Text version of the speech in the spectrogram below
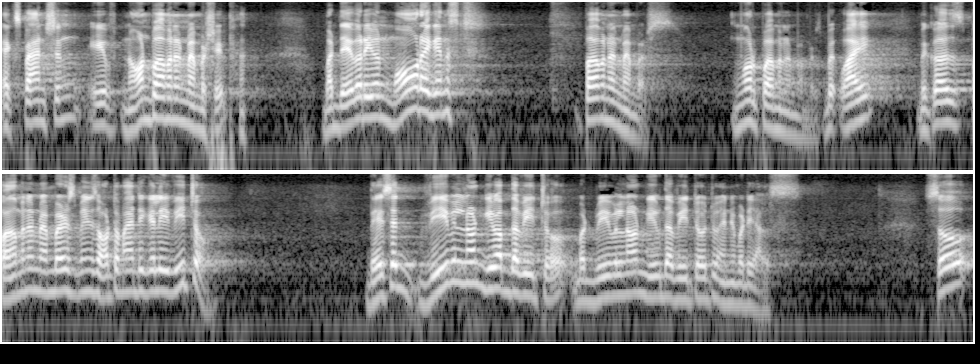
expansion if non-permanent membership, but they were even more against permanent members, more permanent members. But why? Because permanent members means automatically veto. They said, we will not give up the veto, but we will not give the veto to anybody else. So,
